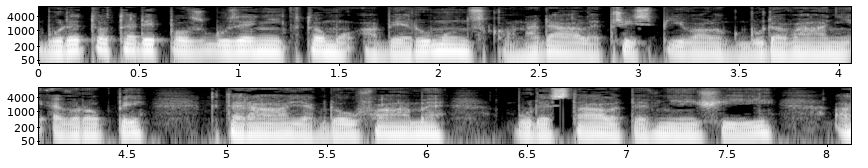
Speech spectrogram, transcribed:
Bude to tedy povzbuzení k tomu, aby Rumunsko nadále přispívalo k budování Evropy, která, jak doufáme, bude stále pevnější a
